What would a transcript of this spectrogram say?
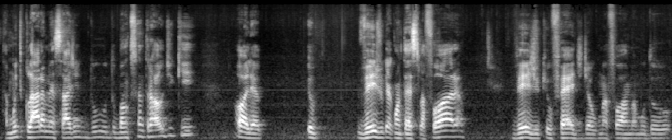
Está muito clara a mensagem do, do Banco Central de que, olha, eu vejo o que acontece lá fora, vejo que o Fed, de alguma forma, mudou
